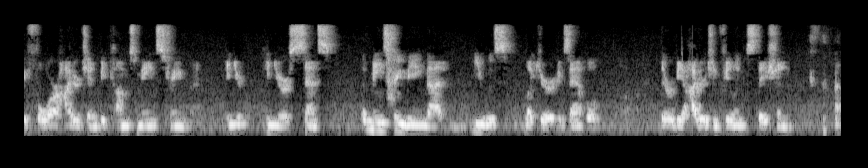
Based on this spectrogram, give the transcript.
before hydrogen becomes mainstream? In your in your sense, mainstream being that you would like your example, there would be a hydrogen fueling station, uh,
